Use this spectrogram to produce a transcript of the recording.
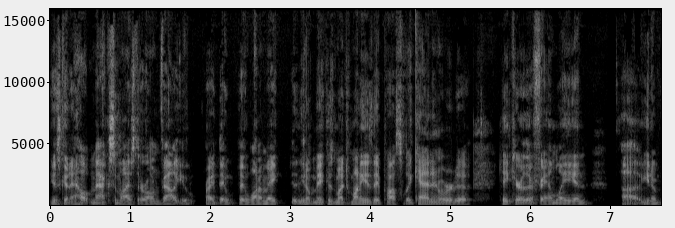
is going to help maximize their own value, right? They they want to make you know make as much money as they possibly can in order to take care of their family and uh, you know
